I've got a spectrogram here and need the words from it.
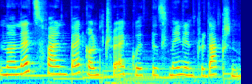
Now let's find back on track with this main introduction.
